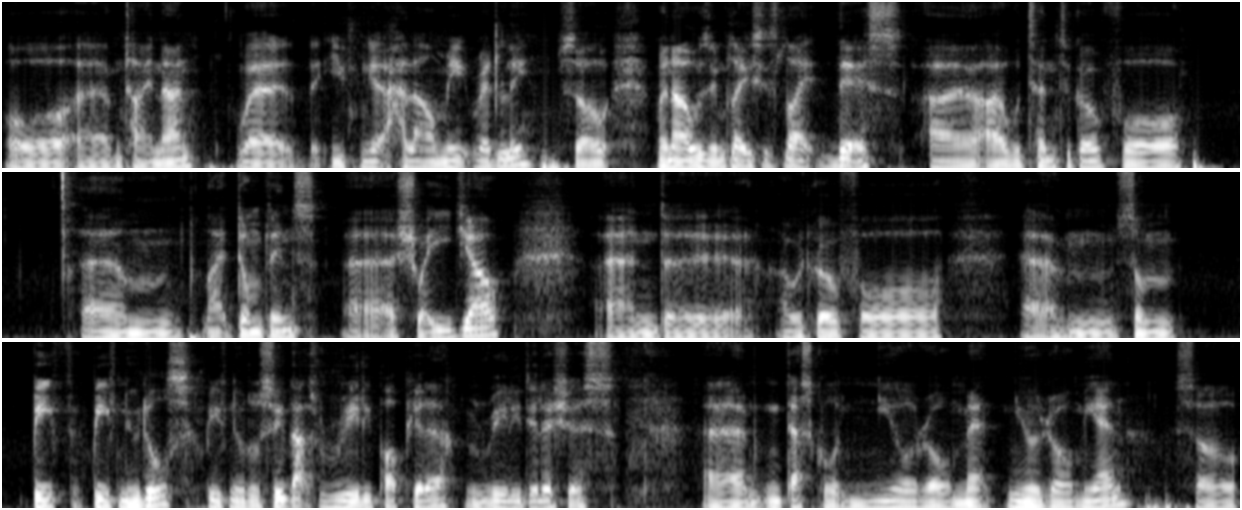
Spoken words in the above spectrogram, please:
or um, Tainan, where you can get halal meat readily. So when I was in places like this, uh, I would tend to go for um, like dumplings, uh, shui jiao, and uh, I would go for um, some beef beef noodles, beef noodle soup. That's really popular and really delicious. Um, that's called niu rou mian. So,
